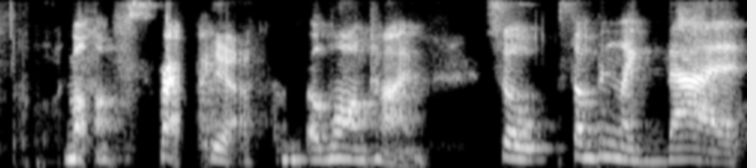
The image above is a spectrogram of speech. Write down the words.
months, right? Yeah. a long time. So something like that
